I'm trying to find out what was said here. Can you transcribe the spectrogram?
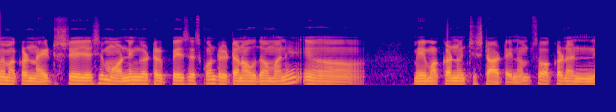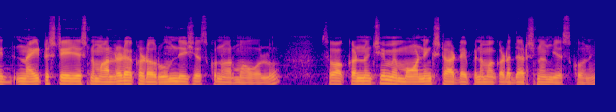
మేము అక్కడ నైట్ స్టే చేసి మార్నింగ్ ట్రిప్ వేసేసుకొని రిటర్న్ అవుదామని మేము అక్కడ నుంచి స్టార్ట్ అయినాం. సో అక్కడ నైట్ స్టే చేసినాం. ఆల్రెడీ అక్కడ రూమ్ తీసేసుకున్నారు మా వాళ్ళు. సో అక్కడ నుంచి మేము మార్నింగ్ స్టార్ట్ అయిపోయినాం అక్కడ దర్శనం చేసుకొని.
